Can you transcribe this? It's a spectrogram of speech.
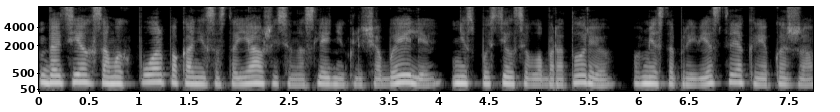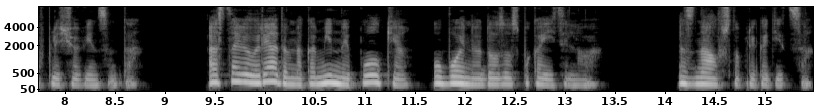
До тех самых пор, пока несостоявшийся наследник ключа Бейли не спустился в лабораторию, вместо приветствия крепко сжав плечо Винсента. Оставил рядом на каминной полке убойную дозу успокоительного. Знал, что пригодится.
